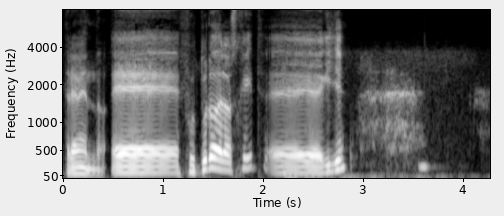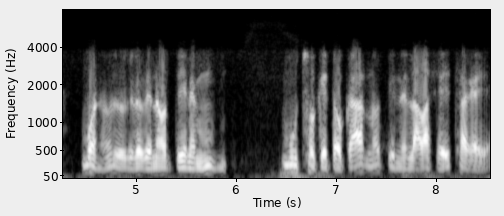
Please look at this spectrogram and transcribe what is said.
tremendo. Eh, ¿Futuro de los hits, eh, Guille? Bueno, yo creo que no tiene mucho que tocar, ¿no? Tiene la base hecha, que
